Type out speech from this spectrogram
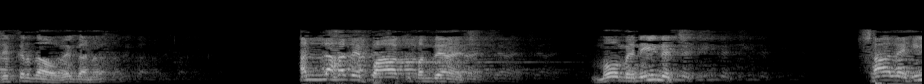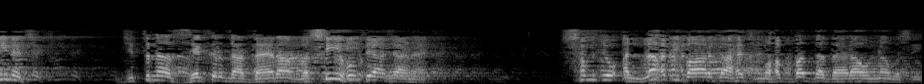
ذکر دا ہوئے گا نا، اللہ دے پاک بندیاں مومنین صالحین جتنا ذکر دا دائرہ وسیع ہوندیا جانا ہے سمجھو اللہ دی بار گاہ محبت دا دائرہ اُنہ وسیع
